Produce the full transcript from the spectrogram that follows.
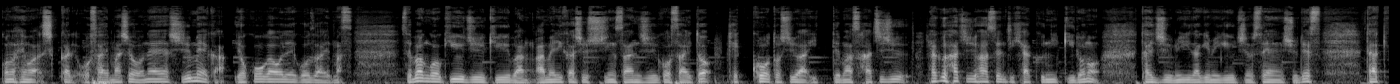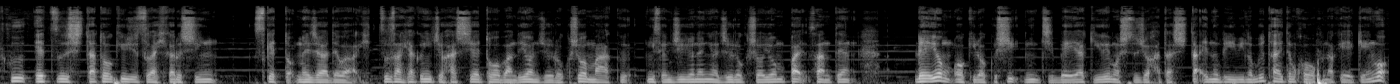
この辺はしっかり抑えましょうね。シューメーカー、横顔でございます。背番号99番、アメリカ出身35歳と、結構年はいってます。80、188センチ102キロの体重右投げ右打ちの選手です。卓越した投球術が光る新助っ人、メジャーでは通算128試合登板で46勝マーク。2014年には16勝4敗3点04を記録し、日米野球へも出場を果たした NPB の舞台でも豊富な経験を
